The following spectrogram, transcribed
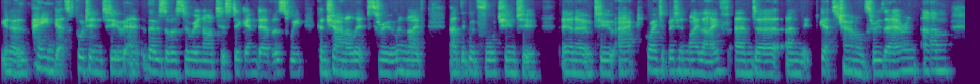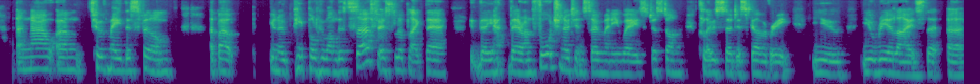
you know pain gets put into uh, those of us who are in artistic endeavors. We can channel it through, and I've had the good fortune to you know to act quite a bit in my life, and uh, and it gets channeled through there, and um, and now um, to have made this film about you know people who on the surface look like they're they they're unfortunate in so many ways. Just on closer discovery, you you realize that uh,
